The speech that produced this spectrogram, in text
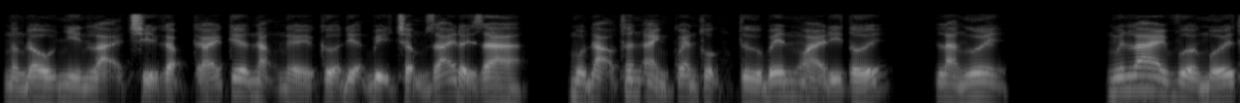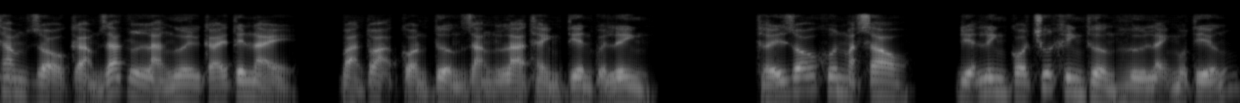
ngẩng đầu nhìn lại chỉ gặp cái kia nặng nề cửa điện bị chậm rãi đẩy ra, một đạo thân ảnh quen thuộc từ bên ngoài đi tới, là ngươi nguyên lai vừa mới thăm dò cảm giác là ngươi cái tên này, bản tọa còn tưởng rằng là thành tiên quyền linh. Thấy rõ khuôn mặt sau, điện linh có chút khinh thường hừ lạnh một tiếng,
